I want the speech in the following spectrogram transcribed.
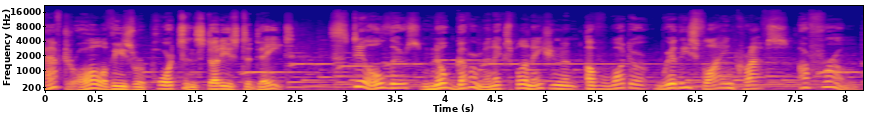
After all of these reports and studies to date, still there's no government explanation of what or where these flying crafts are from.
